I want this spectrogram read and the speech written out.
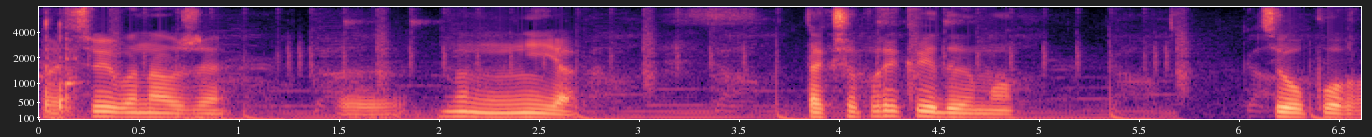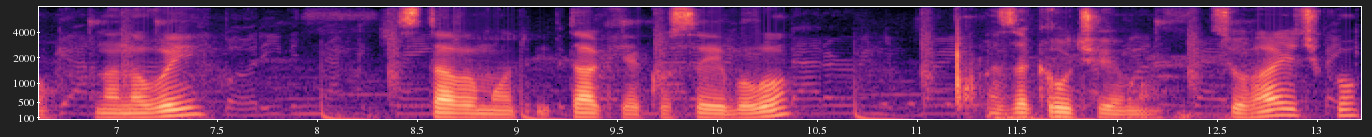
Працює вона вже е, ну, ніяк. Так що прикидуємо цю опору на новий, ставимо так, як усе і було, закручуємо цю гаєчку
